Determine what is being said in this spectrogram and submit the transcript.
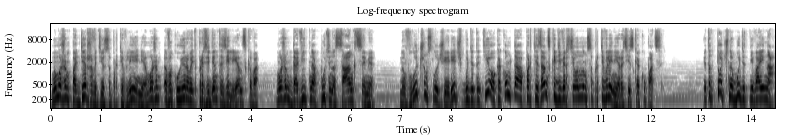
Мы можем поддерживать ее сопротивление, можем эвакуировать президента Зеленского, можем давить на Путина санкциями, но в лучшем случае речь будет идти о каком-то партизанско-диверсионном сопротивлении российской оккупации. Это точно будет не война.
